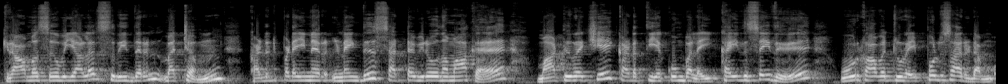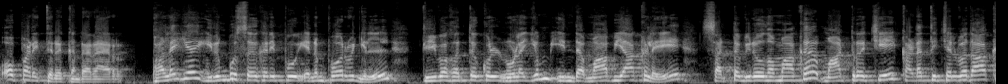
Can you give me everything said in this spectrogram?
கிராம சேவையாளர் ஸ்ரீதரன் மற்றும் கடற்படையினர் இணைந்து சட்டவிரோதமாக மாட்டிறைச்சியை கடத்திய கும்பலை கைது செய்து ஊர்காவற்றுறை போலீசாரிடம் ஒப்படைத்திருக்கின்றனர். பழைய இரும்பு சேகரிப்பு எனும் போர்வையில் தீவகத்துக்குள் நுழையும் இந்த மாபியாக்களே சட்டவிரோதமாக மாட்டிறைச்சியை கடத்திச் செல்வதாக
